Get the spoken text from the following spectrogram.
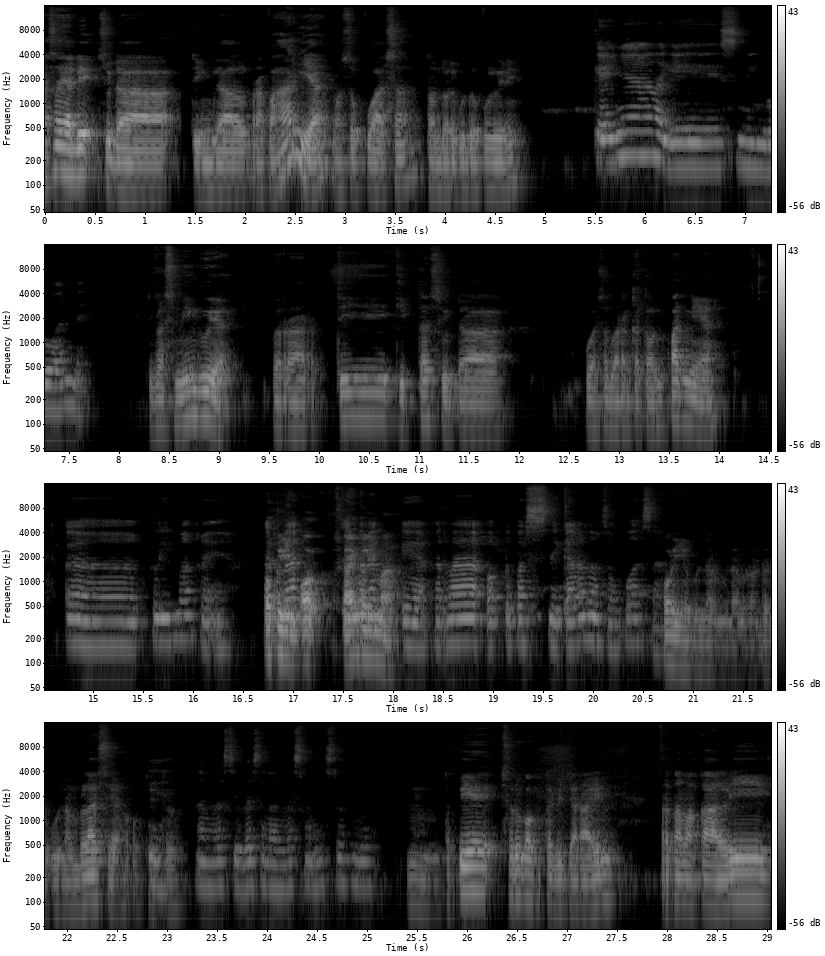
Kerasa ya dek, sudah tinggal berapa hari ya masuk puasa tahun 2020 ini? Kayaknya lagi semingguan deh. Tinggal seminggu ya? Berarti kita sudah puasa bareng ke tahun 4 nih ya? Eh kelima kayaknya. Oh, kelima, oh sekarang karena kelima? Iya, karena waktu pas nikah kan langsung puasa. Oh iya benar benar benar 2016 ya waktu Iya. itu. 16, 17, 18, 19, 20. Hmm, tapi seru kalau kita bicarain pertama kali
